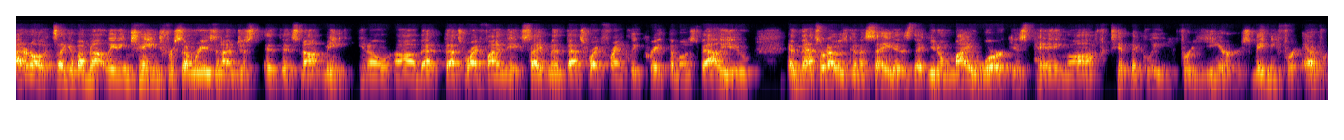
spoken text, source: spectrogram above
I don't know. It's like if I'm not leading change for some reason, I'm just it, it's not me. You know, uh, that that's where I find the excitement. That's where I frankly create the most value. And that's what I was going to say is that you know my work is paying off typically for years, maybe forever.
